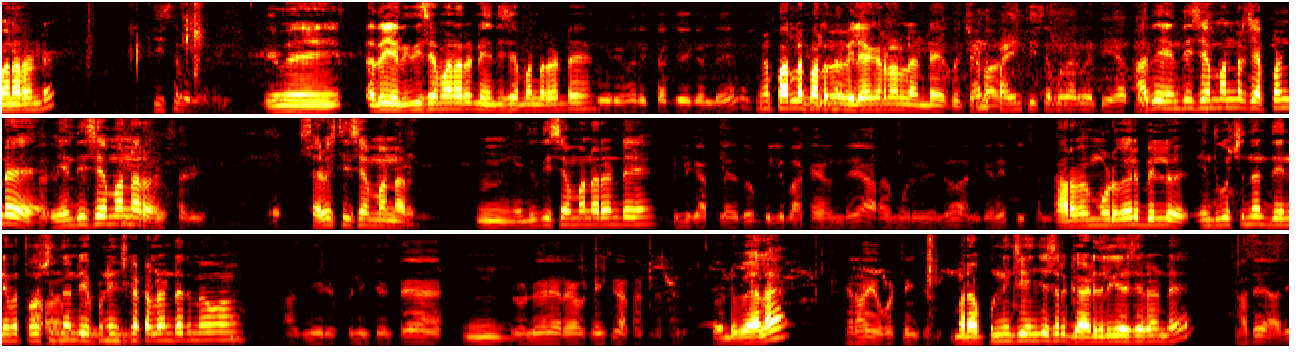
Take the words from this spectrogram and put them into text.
తీసేయమన్నారండి? ఏమి అదే ఎందుకు తీసేయమన్నారండి? ఏం తీసేయమన్నారండి? పర్లేదు పర్లేదు మేము విలేకరణలు అండి కొంచెం అదే ఏం తీసేయమన్నారు చెప్పండి? ఏం తీసేయమన్నారు? సర్వీస్ తీసేయమన్నారు. ఎందుకు తీసేయమన్నారండి? బిల్లు కట్టలేదు బిల్లు బకాయి ఉంది అరవై మూడు వేలు అందుకని తీసేమన్నారు అరవై మూడు వేలు బిల్లు. ఎందుకు వచ్చిందండి? దేని నిమిత్తం వచ్చిందండి? ఎప్పటి నుంచి కట్టాలండి అది మేము? అది మీరు ఎప్పటి నుంచి అంటే రెండు వేల ఇరవై ఒకటి నుంచి కట్టట్లేదు రెండు వేల? ఇరవై ఒకటి నుంచి. మరి అప్పటి నుంచి ఏం చేశారు? గాడిదలు వేసారండి అదే అది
